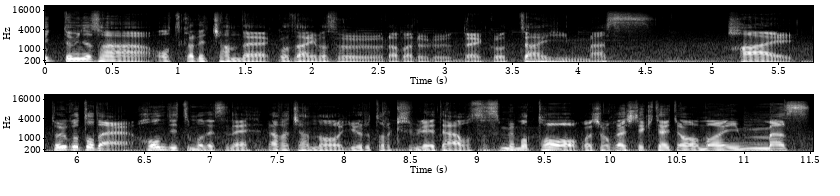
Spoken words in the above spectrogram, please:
いと皆さんお疲れちゃんでございます。ラバルルでございます。はい。ということで本日もですねラバちゃんのユーロトラックシミュレーターおすすめモッドをご紹介していきたいと思います。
